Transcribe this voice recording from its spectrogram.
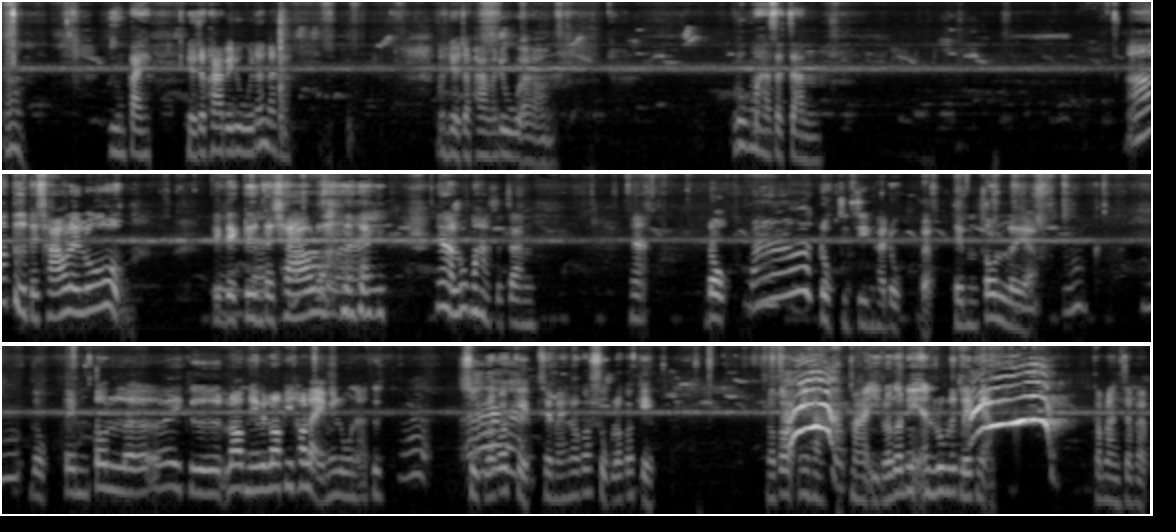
อืมลืมไปเดี๋ยวจะพาไปดูนั่นนะคะเดี๋ยวจะพามาดูเอ่อลูกมหัศจรรย์อ้าวตื่นแต่เช้าเลยลูก เด็กๆตื่นแต่เช้าเลยเนี่ยลูกมหัศจรรย์เนี่ยดกมากดกจริงๆค่ะดกแบบเต็มต้นเลยอะดกเต็มต้นเลย คือ รอบนี้เป็นรอบที่เท่าไหร่ไม่รู้นะคือ สุกแล้วก็เก็บใช่ไหมแล้วก็สุกแล้วก็เก็บ แล้วก็นี่ค่ะมาอีกแล้วก็นี่อันลูกเล็กๆเนี่ยกำลังจะแบบ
